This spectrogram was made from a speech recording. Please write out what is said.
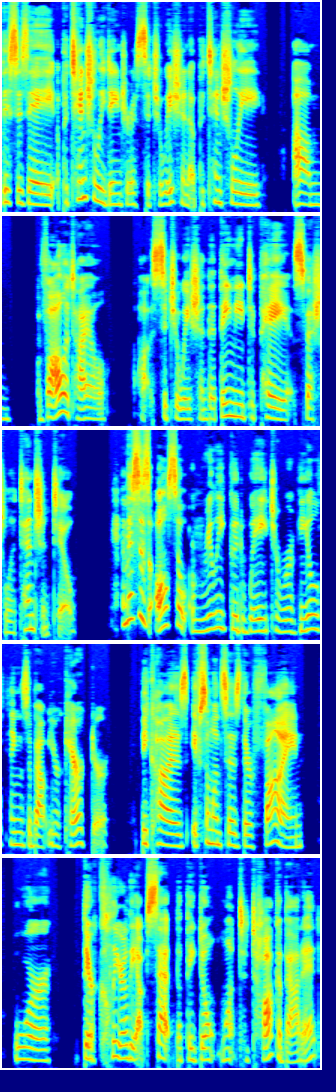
this is a, potentially dangerous situation, a potentially um, volatile uh, situation that they need to pay special attention to. And this is also a really good way to reveal things about your character because if someone says they're fine or they're clearly upset but they don't want to talk about it.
